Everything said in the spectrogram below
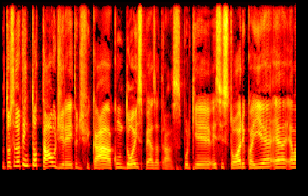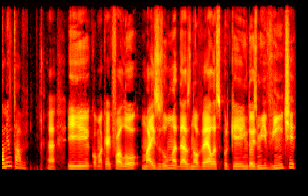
o torcedor tem total direito de ficar com dois pés atrás, porque esse histórico aí é, é, é lamentável. É, e como a Keck falou, mais uma das novelas, porque em 2020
